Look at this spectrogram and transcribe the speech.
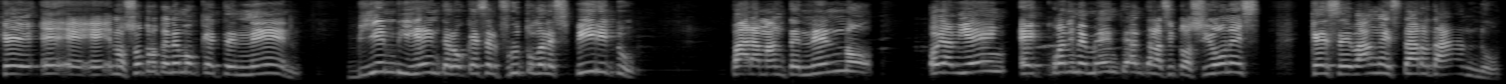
que eh, eh, eh, nosotros tenemos que tener bien vigente lo que es el fruto del Espíritu para mantenernos, oiga bien, ecuánimemente ante las situaciones que se van a estar dando.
